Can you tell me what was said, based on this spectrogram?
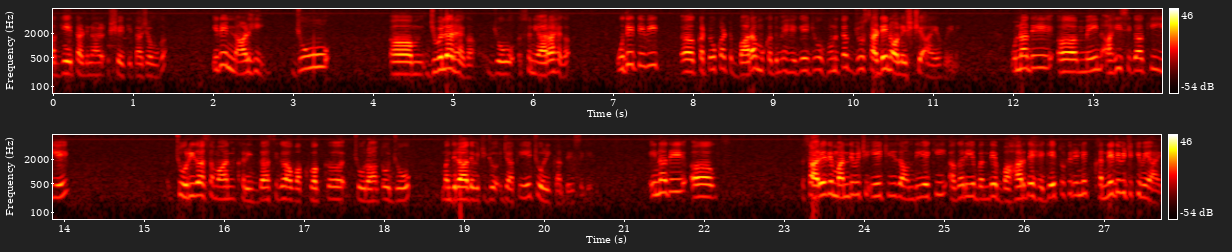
ਅੱਗੇ ਤੁਹਾਡੇ ਨਾਲ ਸ਼ੇਅਰ ਕੀਤਾ ਜਾਊਗਾ। ਇਹਦੇ ਨਾਲ ਹੀ ਜੋ ਜੁਵਲਰ ਹੈਗਾ ਜੋ ਸੁਨਿਆਰਾ ਹੈਗਾ ਉਹਦੇ ਤੇ ਵੀ ਅ, ਘੱਟੋ ਘੱਟ 12 ਮੁਕਦਮੇ ਹੈਗੇ ਜੋ ਹੁਣ ਤੱਕ ਜੋ ਸਾਡੇ ਨੌਲੇਜ 'ਚ ਆਏ ਹੋਏ ਨੇ। ਉਹਨਾਂ ਦੇ ਮੇਨ ਆਹੀ ਸੀਗਾ ਕਿ ਇਹ ਚੋਰੀ ਦਾ ਸਮਾਨ ਖਰੀਦਦਾ ਸੀਗਾ ਵੱਖ-ਵੱਖ ਚੋਰਾਂ ਤੋਂ ਜੋ ਮੰਦਿਰਾਂ ਦੇ ਵਿੱਚ ਜੋ ਜਾ ਕੇ ਇਹ ਚੋਰੀ ਕਰਦੇ ਸੀਗੇ। ਇਹਨਾਂ ਦੇ ਸਾਰੇ ਦੇ ਮਨ ਦੇ ਵਿੱਚ ਇਹ ਚੀਜ਼ ਆਉਂਦੀ ਹੈ ਕਿ ਅਗਰ ਇਹ ਬੰਦੇ ਬਾਹਰ ਦੇ ਹੈਗੇ ਤਾਂ ਫਿਰ ਇਹਨੇ ਖੰਨੇ ਦੇ ਵਿੱਚ ਕਿਵੇਂ ਆਏ?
